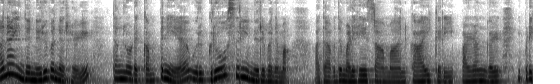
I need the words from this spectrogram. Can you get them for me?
ஆனால் இந்த நிறுவனர்கள் தங்களோட கம்பெனியை ஒரு க்ரோசரி நிறுவனமாக அதாவது மளிகை சாமான் காய்கறி பழங்கள் இப்படி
